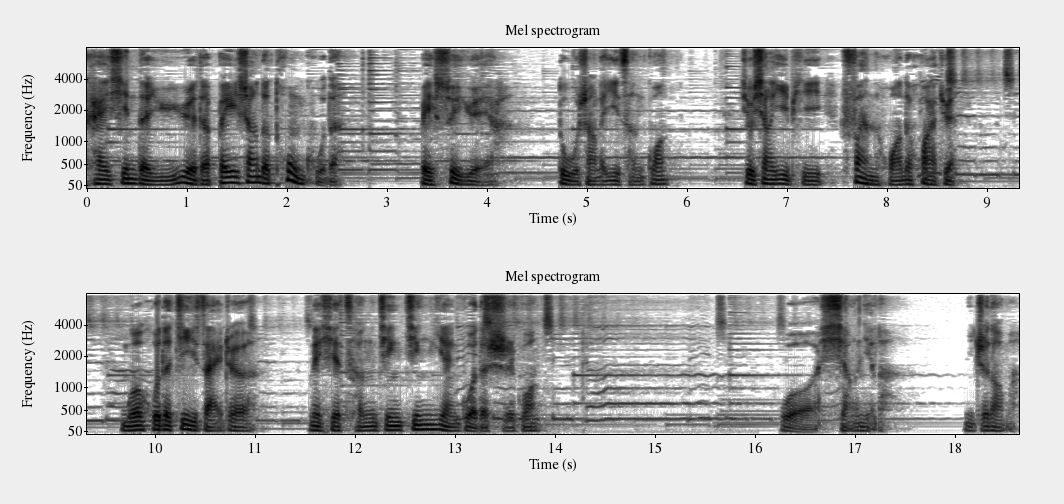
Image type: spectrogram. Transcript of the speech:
开心的、愉悦的、悲伤的、痛苦的，被岁月呀镀上了一层光，就像一匹泛黄的画卷，模糊地记载着那些曾经惊艳过的时光。我想你了，你知道吗？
